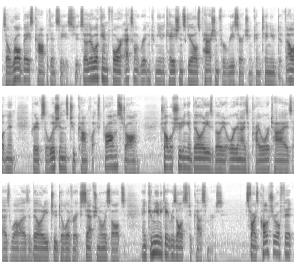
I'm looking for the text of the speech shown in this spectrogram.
So role-based competencies. So they're looking for excellent written communication skills, passion for research and continued development, creative solutions to complex problems, strong troubleshooting abilities, ability to organize and prioritize, as well as ability to deliver exceptional results and communicate results to customers. As far as cultural fit,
